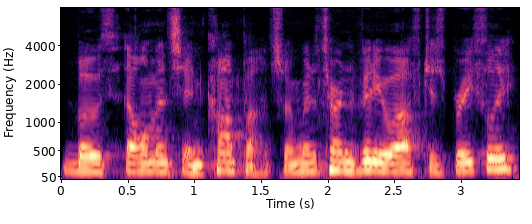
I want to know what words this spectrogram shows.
both elements and compounds. So I'm going to turn the video off just briefly.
